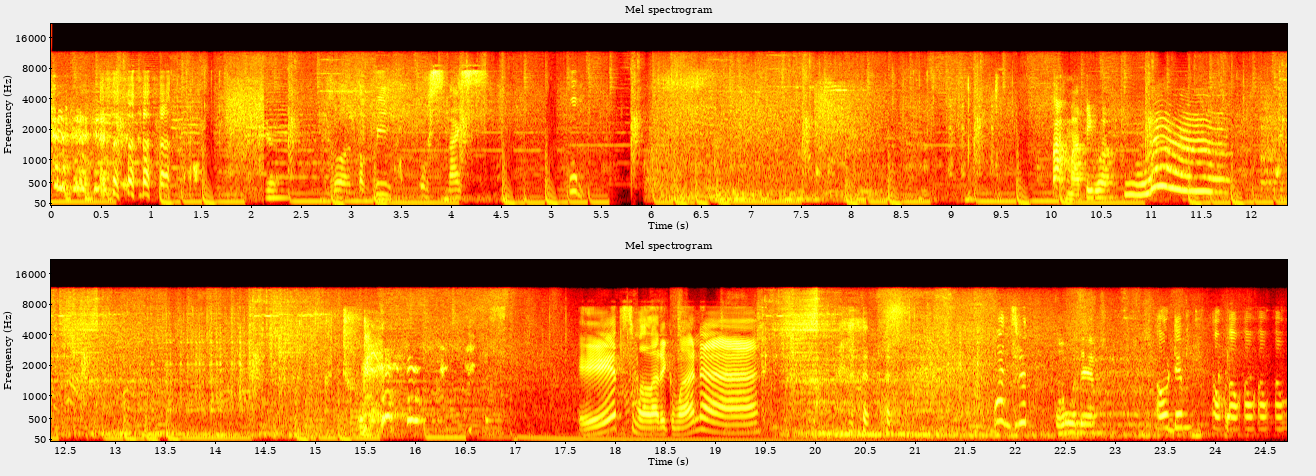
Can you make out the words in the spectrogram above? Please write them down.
Go, Tokbi. Us, nice. Boom. Ah, mati gua. Eits, malah lari ke mana? One Oh, damn. Oh, dem. Au, au, au, au, au.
